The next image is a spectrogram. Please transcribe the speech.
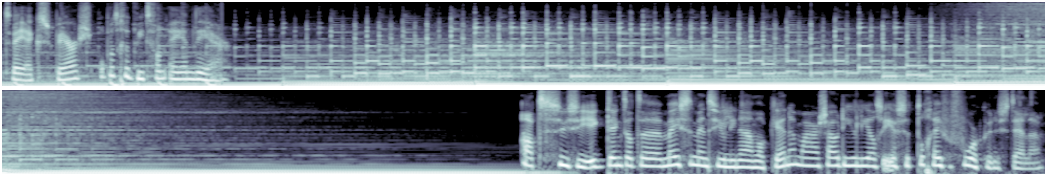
twee experts op het gebied van EMDR. Ad, Suzy, ik denk dat de meeste mensen jullie naam wel kennen, maar zouden jullie als eerste toch even voor kunnen stellen?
